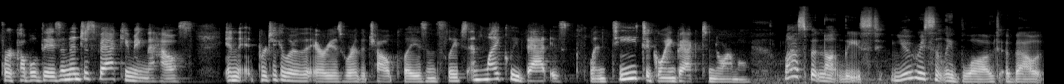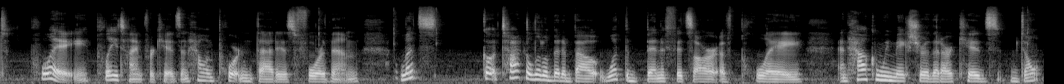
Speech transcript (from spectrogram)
for a couple days and then just vacuuming the house in particular the areas where the child plays and sleeps and likely that is plenty to going back to normal. Last but not least, you recently blogged about play, playtime for kids, and how important that is for them. Let's go talk a little bit about what the benefits are of play and how can we make sure that our kids don't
